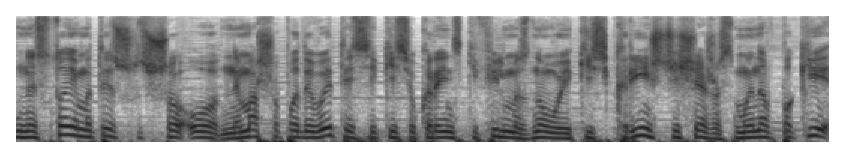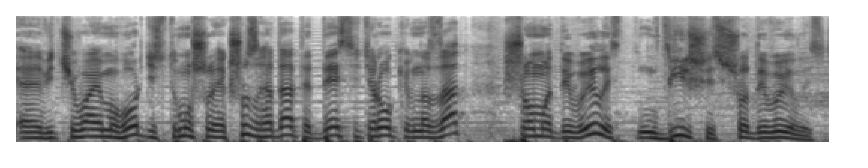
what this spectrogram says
не з тої мети, що, о, нема що подивитись, якісь українські фільми, знову якийсь крінж чи ще щось. Ми навпаки е, відчуваємо гордість, тому що якщо згадати 10 років назад, що ми дивились, більшість що дивились,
